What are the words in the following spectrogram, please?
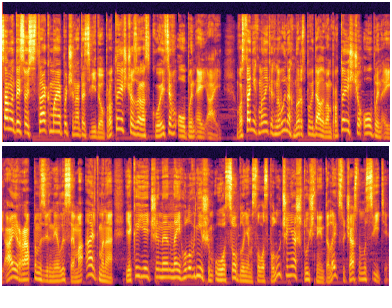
Саме десь ось так має починатись відео про те, що зараз коїться в OpenAI. В останніх маленьких новинах ми розповідали вам про те, що OpenAI раптом звільнили Сема Альтмана, який є чи не найголовнішим уособленням словосполучення штучний інтелект в сучасному світі.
